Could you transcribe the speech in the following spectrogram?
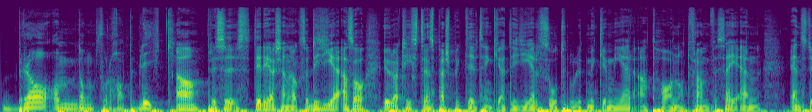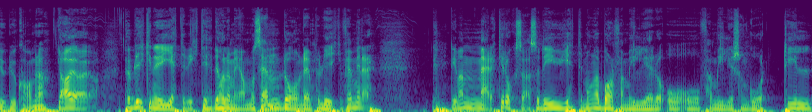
bra om de får ha publik. Ja, precis. Det är det jag känner också. Det ger, alltså, ur artistens perspektiv tänker jag att det ger så otroligt mycket mer att ha något framför sig än en studiokamera. Ja, ja, ja. Publiken är jätteviktig, det håller jag med om. Och sen Mm. då om den publiken, för jag menar, det man märker också, alltså det är ju jättemånga barnfamiljer och, och familjer som går till,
